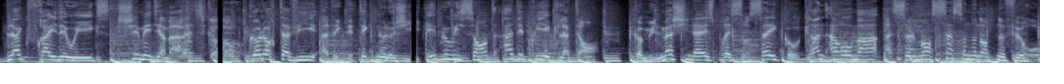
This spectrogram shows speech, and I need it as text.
Black Friday Weeks chez Mediamart. Colore ta vie avec des technologies éblouissantes à des prix éclatants. Comme une machine à espresso Saeco Gran Aroma à seulement 599 euros.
